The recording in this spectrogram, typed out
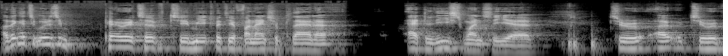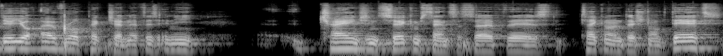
I think it's always imperative to meet with your financial planner at least once a year to uh, to review your overall picture and if there's any change in circumstances. So if there's taken on additional debt,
